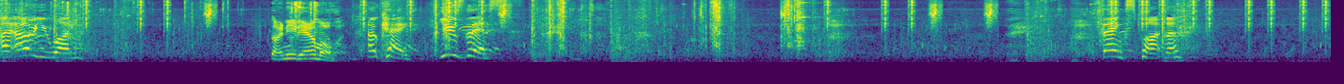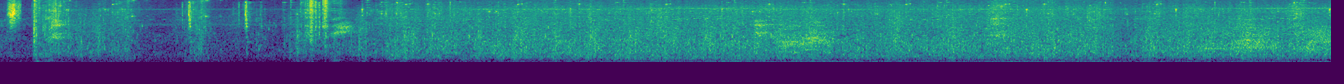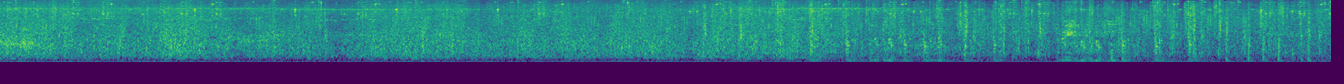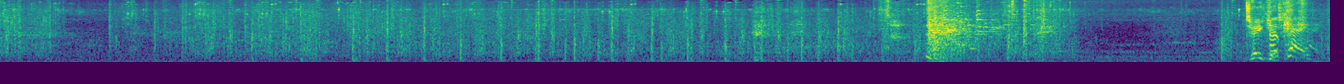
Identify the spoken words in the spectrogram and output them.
I owe you one. I need ammo. Okay, use this. Thanks, partner. Take it. Okay.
